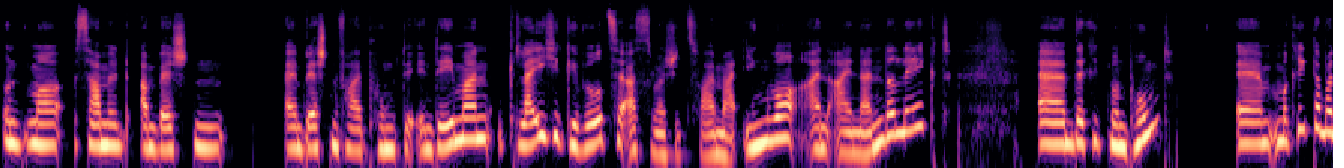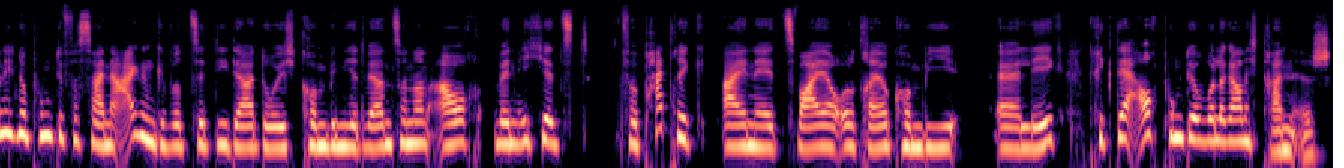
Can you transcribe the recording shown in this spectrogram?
und man sammelt am besten im besten Fall Punkte, indem man gleiche Gewürze, also zum Beispiel zweimal Ingwer, aneinander legt. Ähm, da kriegt man einen Punkt. Ähm, man kriegt aber nicht nur Punkte für seine eigenen Gewürze, die dadurch kombiniert werden, sondern auch, wenn ich jetzt für Patrick eine Zweier- oder Dreier-Kombi äh, leg, kriegt der auch Punkte, obwohl er gar nicht dran ist.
